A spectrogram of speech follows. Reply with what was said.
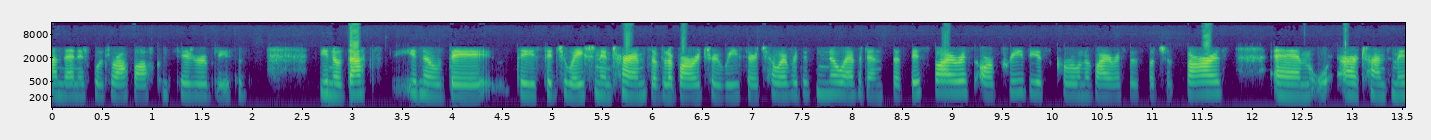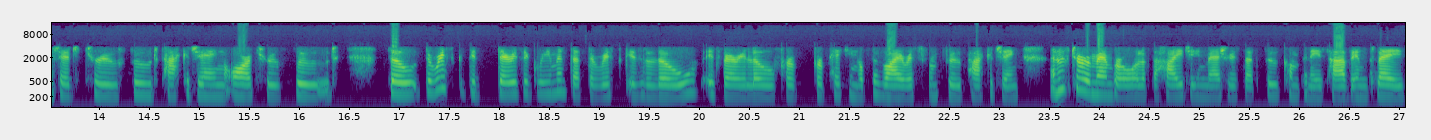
and then it will drop off considerably. So, you know, that's, you know, the the situation in terms of laboratory research. However, there's no evidence that this virus or previous coronaviruses, such as SARS, um, are transmitted through food packaging or through food. So the risk, there is agreement that the risk is low, is very low for, for picking up the virus from food packaging. And we have to remember all of the hygiene measures that food companies have in place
